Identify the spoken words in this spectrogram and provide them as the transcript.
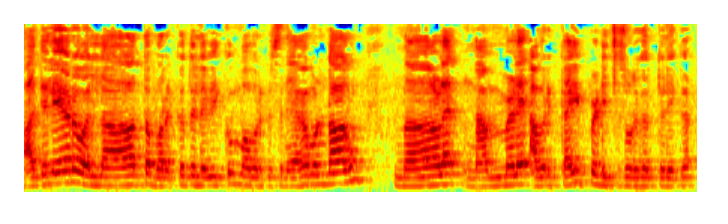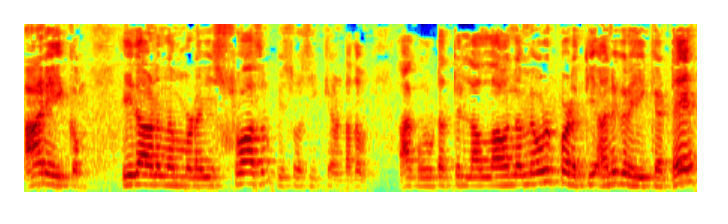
അതിലേറെ വല്ലാത്ത വർക്കത്ത് ലഭിക്കും അവർക്ക് സ്നേഹമുണ്ടാകും. നാളെ നമ്മളെ അവർ കൈപ്പിടിച്ച് സ്വർഗത്തിലേക്ക് ആനയിക്കും. ഇതാണ് നമ്മുടെ വിശ്വാസം വിശ്വസിക്കേണ്ടതും. ആ കൂട്ടത്തിൽ അള്ളാഹു നമ്മെ ഉൾപ്പെടുത്തി അനുഗ്രഹിക്കട്ടെ.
